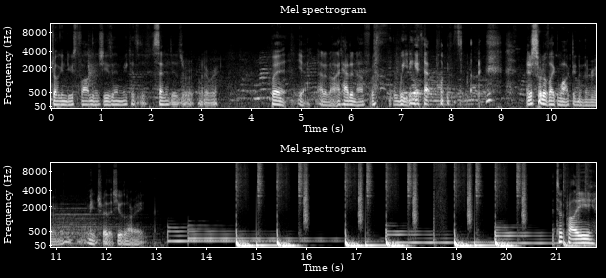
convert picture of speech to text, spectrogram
drug-induced fog that she's in because of sedatives or whatever. But yeah, I don't know. I'd had enough waiting at that point. I just sort of like walked into the room and made sure that she was all right. It took probably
